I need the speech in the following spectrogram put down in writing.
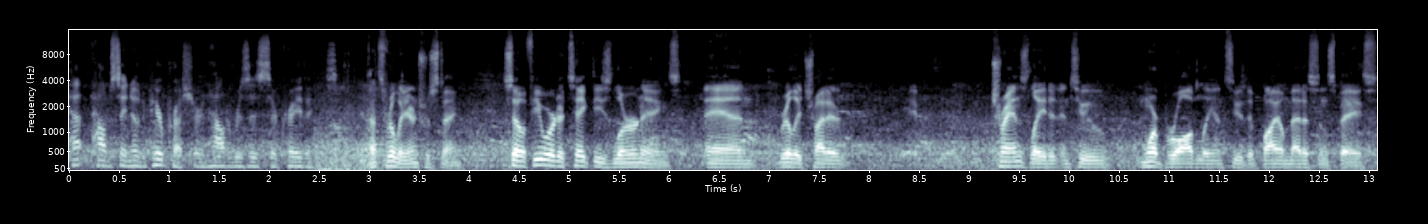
how to say no to peer pressure and how to resist their cravings. That's really interesting. So if you were to take these learnings and really try to translate it into more broadly into the biomedicine space,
